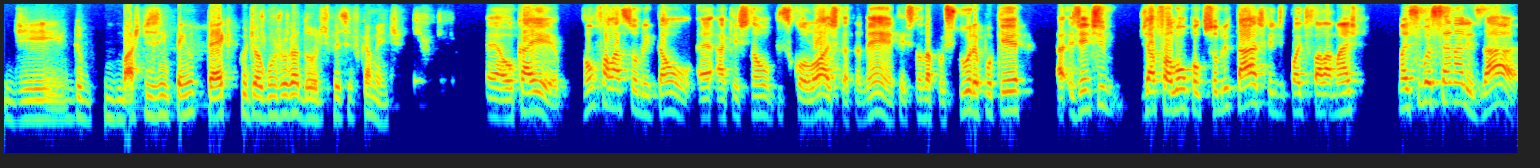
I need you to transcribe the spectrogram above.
de, do baixo desempenho técnico de alguns jogadores, especificamente. É, o Caí, vamos falar sobre então é, a questão psicológica também, a questão da postura, porque a gente já falou um pouco sobre tática, a gente pode falar mais, mas se você analisar,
